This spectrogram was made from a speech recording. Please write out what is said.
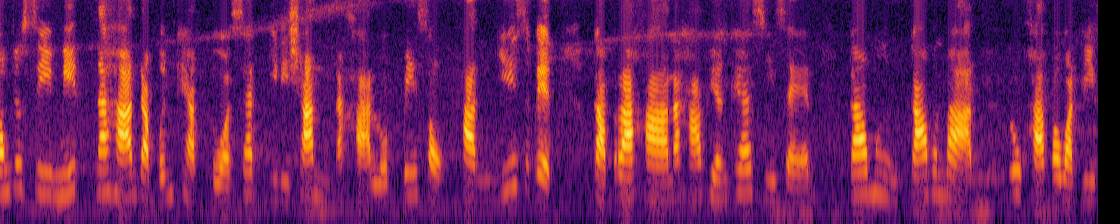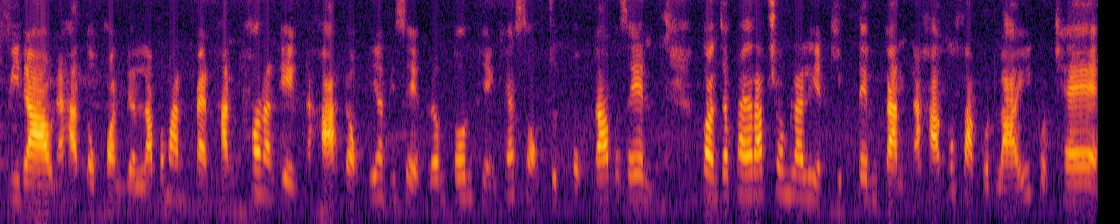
2.4 มิตรนะคะดับเบิลแคปตัว Z Edition นะคะรถปี 2021 กับราคานะคะเพียงแค่ 499,000 บาท ลูกค้าประวัติดีฟรีดาวนะคะ ตกผ่อนเดือนละประมาณ 8,000 เท่านั้นเองนะคะ ดอกเบี้ยพิเศษเริ่มต้นเพียงแค่ 2.69% ก่อนจะไปรับชมรายละเอียดคลิปเต็มกันนะคะ ก็ฝากกดไลค์ กดแชร์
